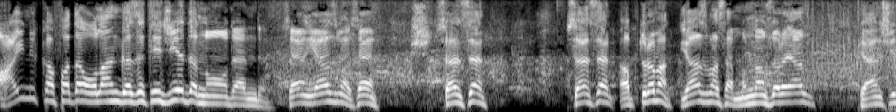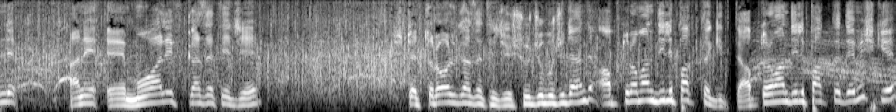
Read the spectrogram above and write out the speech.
aynı kafada olan gazeteciye de no dendi. Sen yazma sen. Şş, sen sen. Sen sen Abdurrahman yazma sen bundan sonra yaz. Yani şimdi hani e, muhalif gazeteci işte troll gazeteci şucu bucu dendi. Abdurrahman Dilipak da gitti. Abdurrahman Dilipak da demiş ki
